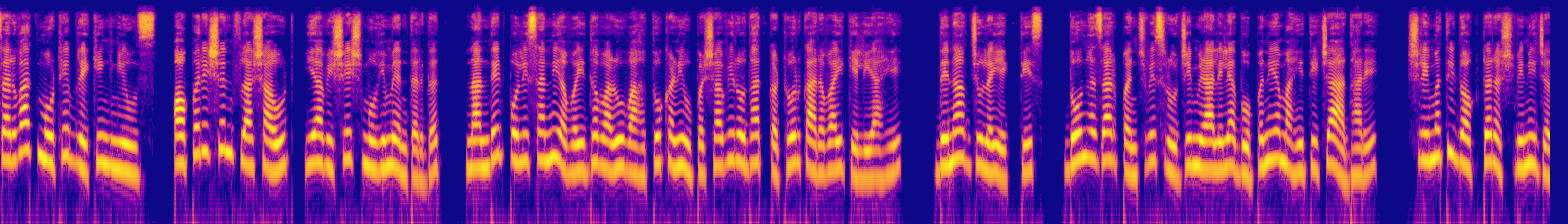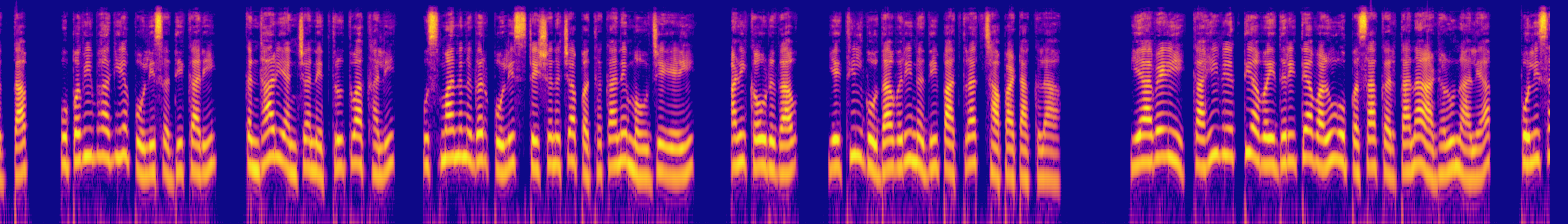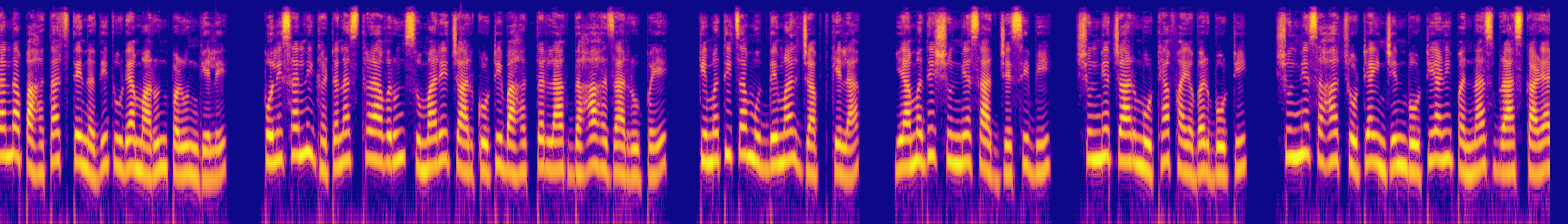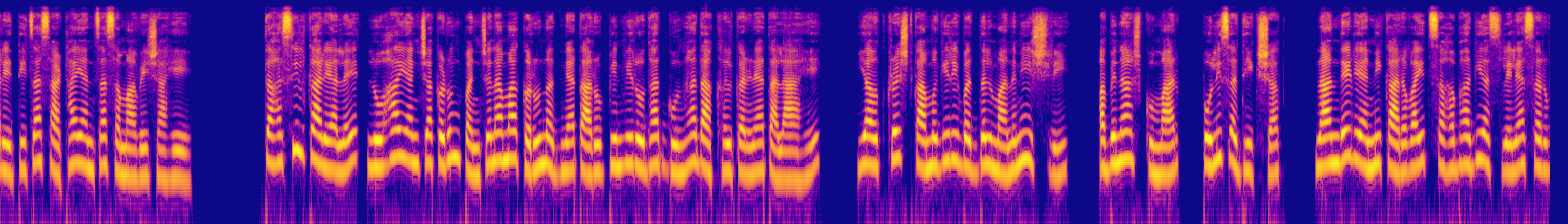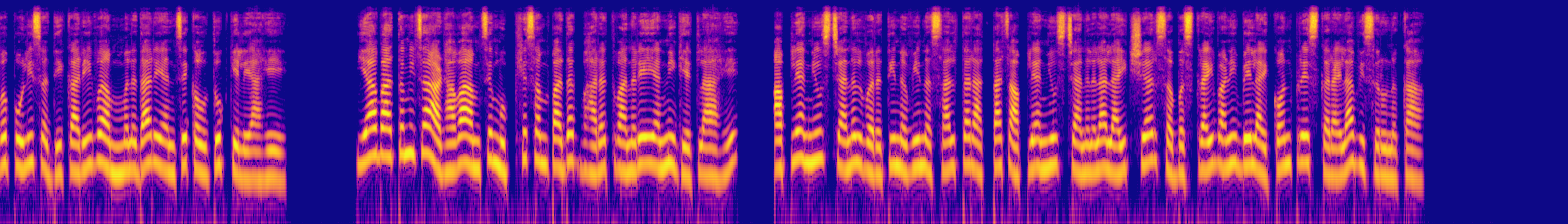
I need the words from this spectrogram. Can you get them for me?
सर्वात मोठे breaking news operation flush out या विशेष मोहिमेअंतर्गत नांदेड पोलिसांनी अवैध वाळू वाहतूक आणि उपशाविरोधात कठोर कारवाई केली आहे. दिनांक जुलै एकतीस दोन हजार पंचवीस रोजी मिळालेल्या गोपनीय माहितीच्या आधारे श्रीमती डॉक्टर अश्विनी जगताप उपविभागीय पोलीस अधिकारी कंधार यांच्या नेतृत्वाखाली उस्माननगर पोलीस स्टेशनच्या पथकाने मौजे येळी आणि कौडगाव येथील गोदावरी नदी पात्रात छापा टाकला. यावेळी काही व्यक्ती अवैधरित्या वाळू उपसा करताना आढळून आल्या. पोलिसांना पाहताच ते नदीत उड्या मारून पळून गेले. पोलिसांनी घटनास्थळावरून सुमारे चार कोटी बहात्तर लाख दहा हजार रुपये किमतीचा मुद्देमाल जप्त केला. यामध्ये शून्य सात जेसीबी शून्य चार मोठ्या फायबर बोटी शून्य सहा छोट्या इंजिन बोटी आणि पन्नास ब्रास काळ्या रेतीचा साठा यांचा समावेश आहे. तहसील कार्यालय लोहा यांच्याकडून पंचनामा करून अज्ञात आरोपींविरोधात गुन्हा दाखल करण्यात आला आहे. या उत्कृष्ट कामगिरीबद्दल माननीय श्री अविनाश कुमार पोलीस अधीक्षक नांदेड यांनी कारवाईत सहभागी असलेल्या सर्व पोलीस अधिकारी व अंमलदार यांचे कौतुक केले आहे. या बातमीचा आढावा आमचे मुख्य संपादक भारत वानरे यांनी घेतला आहे. आपल्या न्यूज चॅनलवरती नवीन असाल तर आत्ताच आपल्या न्यूज चॅनलला लाईक शेअर सबस्क्राईब आणि बेल आयकॉन प्रेस करायला विसरू नका.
